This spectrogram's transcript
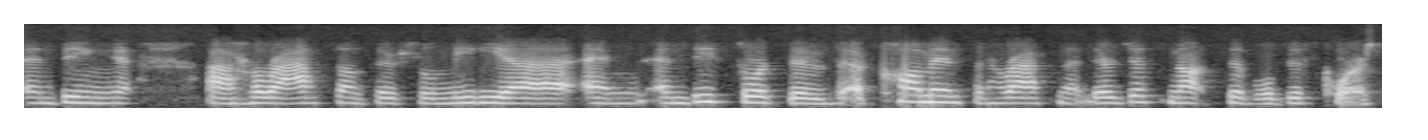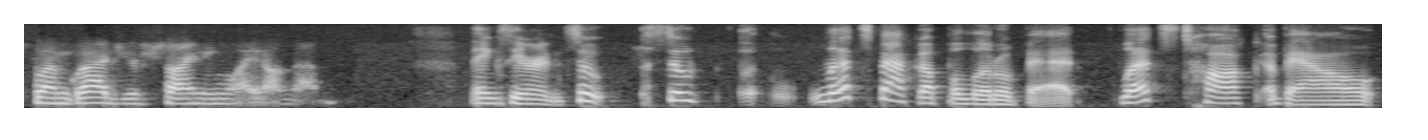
and being uh, harassed on social media. And, and these sorts of, of comments and harassment, they're just not civil discourse. So I'm glad you're shining light on them. Thanks, Erin. So, so uh, let's back up a little bit. Let's talk about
